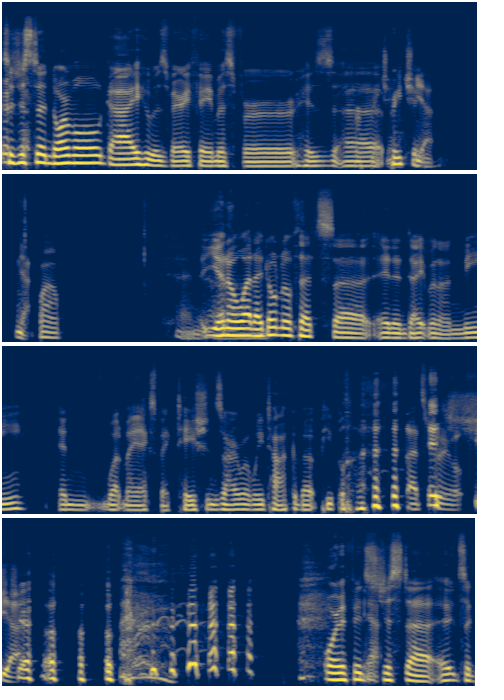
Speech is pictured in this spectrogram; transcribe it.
So just a normal guy who is very famous for his uh, preaching. preaching. Yeah. Yeah. Wow. And, You know what? I um, don't know if that's uh, an indictment on me and what my expectations are when we talk about people. That's true. Yeah. or if it's Yeah. just uh it's a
